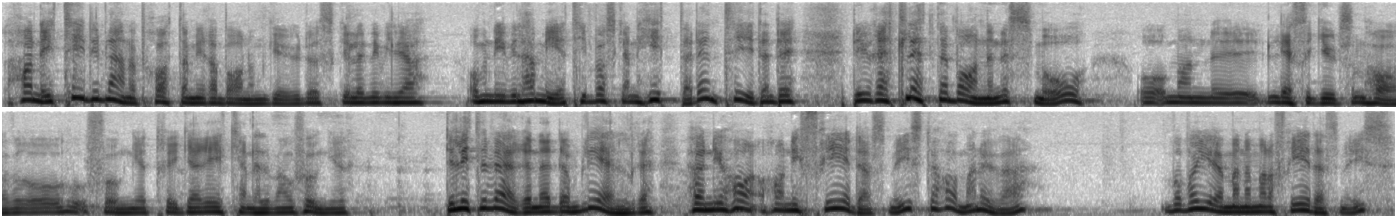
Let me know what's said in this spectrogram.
har ni tid ibland att prata med era barn om Gud? Och skulle ni vilja, om ni vill ha mer tid, var ska ni hitta den tiden? Det, det är ju rätt lätt när barnen är små och man eh, läser Gud som haver och sjunger Trygga rekan eller vad man sjunger. Det är lite värre när de blir äldre. Hör ni, har, har ni fredagsmys? Det har man nu va? Vad, vad gör man när man har fredagsmys?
